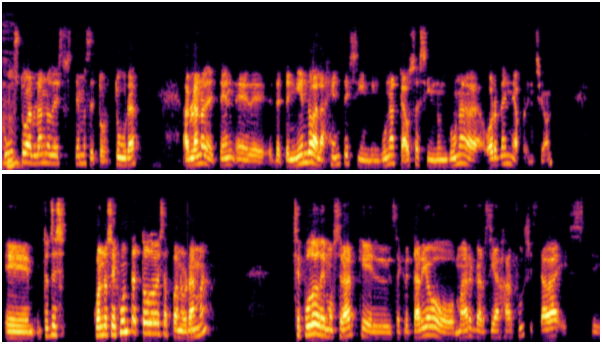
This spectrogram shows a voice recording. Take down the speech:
justo hablando de estos temas de tortura, hablando de, eh, deteniendo a la gente sin ninguna causa, sin ninguna orden de aprehensión. Eh, entonces, cuando se junta todo ese panorama, se pudo demostrar que el secretario Omar García Harfush estaba este,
